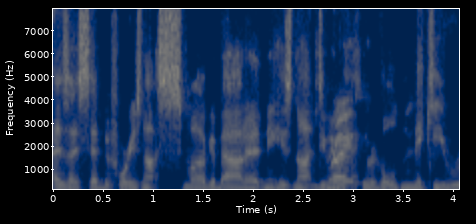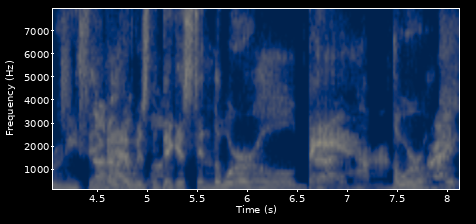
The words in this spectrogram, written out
as I said before, he's not smug about it, and he's not doing right. sort of old Mickey Rooney thing. I was the biggest in the world. Bam, right. the world. Right.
